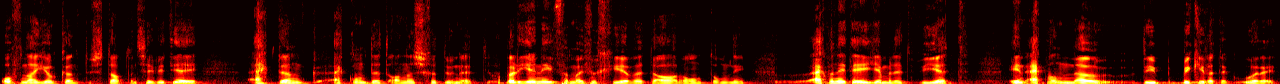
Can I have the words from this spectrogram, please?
of na jou kind toe stap en sê, weet jy, ek dink ek kon dit anders gedoen het. Wil jy nie vir my vergewe daar rondom nie? Ek wil net hê jy moet dit weet en ek wil nou die bietjie wat ek oor het,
